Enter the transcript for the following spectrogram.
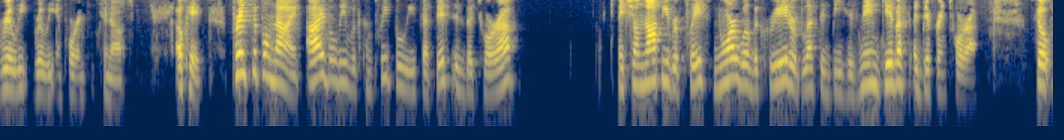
really, really important to know. Okay, principle nine. I believe with complete belief that this is the Torah. It shall not be replaced, nor will the Creator, blessed be his name, give us a different Torah. So,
